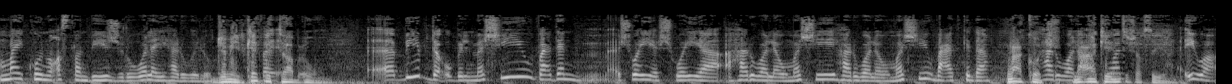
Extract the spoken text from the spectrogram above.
ما يكونوا أصلا بيجروا ولا يهرولوا جميل كيف ف- بتتابعوهم؟ بيبدأوا بالمشي وبعدين شوية شوية هرولة ومشي هرولة ومشي وبعد كده مع كوتش هرولة. أنت شخصيا إيوه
